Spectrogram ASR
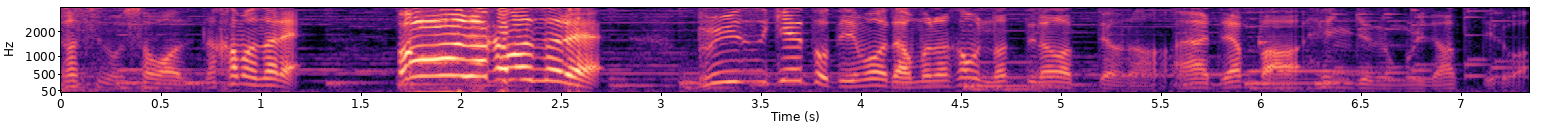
ガチのシャワーで仲間になれ。ああ仲間になれ。V ズ系統って今まであんま仲間になってなかったよな。あでやっぱ変化の森で合ってるわ。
